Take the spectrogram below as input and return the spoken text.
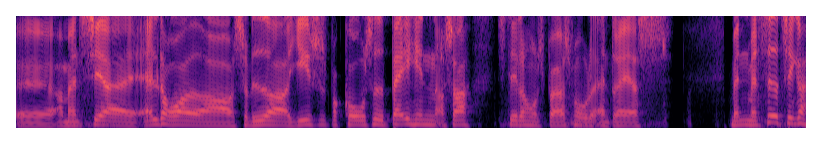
øh, og man ser alterrådet og så videre, og Jesus på korset bag hende, og så stiller hun spørgsmålet, Andreas. Men man sidder og tænker,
